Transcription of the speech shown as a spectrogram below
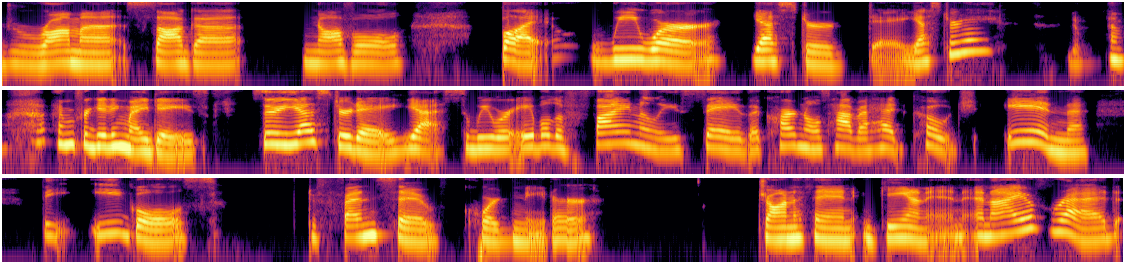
drama saga novel, but we were yesterday. Yesterday? Yep. I'm, I'm forgetting my days. So, yesterday, yes, we were able to finally say the Cardinals have a head coach in the Eagles defensive coordinator, Jonathan Gannon. And I have read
